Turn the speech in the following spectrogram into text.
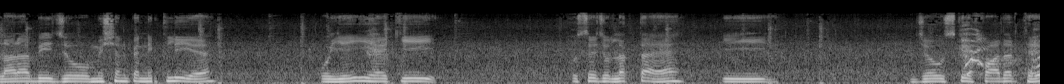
लारा भी जो मिशन पे निकली है, वो यही है कि उसे जो लगता है कि जो उसके फादर थे,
